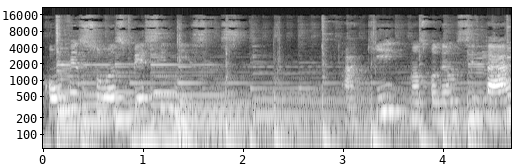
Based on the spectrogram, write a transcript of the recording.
com pessoas pessimistas. Aqui nós podemos citar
